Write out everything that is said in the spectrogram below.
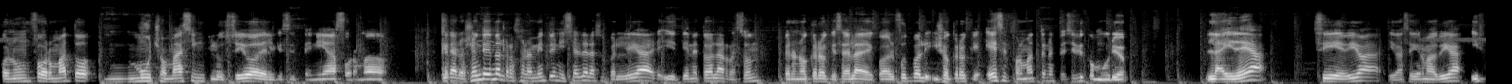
con un formato mucho más inclusivo del que se tenía formado. Claro, yo entiendo el razonamiento inicial de la Superliga y tiene toda la razón, pero no creo que sea el adecuado al fútbol y yo creo que ese formato en específico murió. La idea sigue viva y va a seguir más viva y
